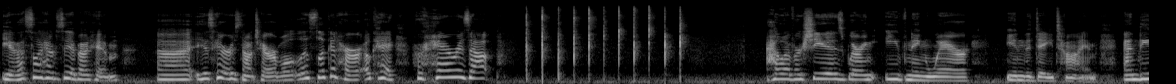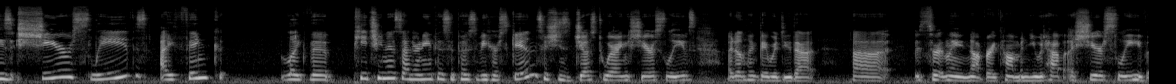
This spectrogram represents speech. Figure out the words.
yeah, that's all I have to say about him. Uh, his hair is not terrible. Let's look at her. Okay, her hair is up. However, she is wearing evening wear in the daytime. And these sheer sleeves, I think like the peachiness underneath is supposed to be her skin, so she's just wearing sheer sleeves. I don't think they would do that. Uh, it's certainly not very common. You would have a sheer sleeve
